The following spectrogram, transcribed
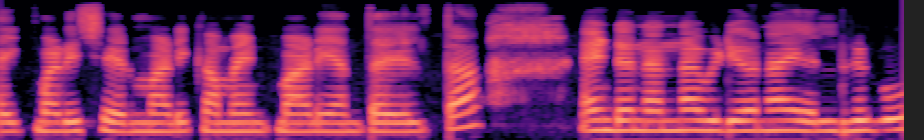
ಲೈಕ್ ಮಾಡಿ ಶೇರ್ ಮಾಡಿ ಕಮೆಂಟ್ ಮಾಡಿ ಅಂತ ಹೇಳ್ತಾ ಆ್ಯಂಡ್ ನನ್ನ ವಿಡಿಯೋನ ಎಲ್ರಿಗೂ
